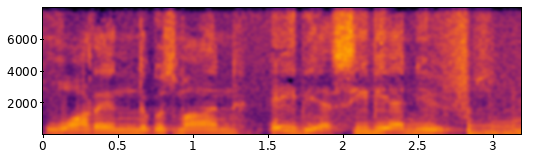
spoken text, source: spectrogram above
Warren de Guzman, ABS CBN News.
